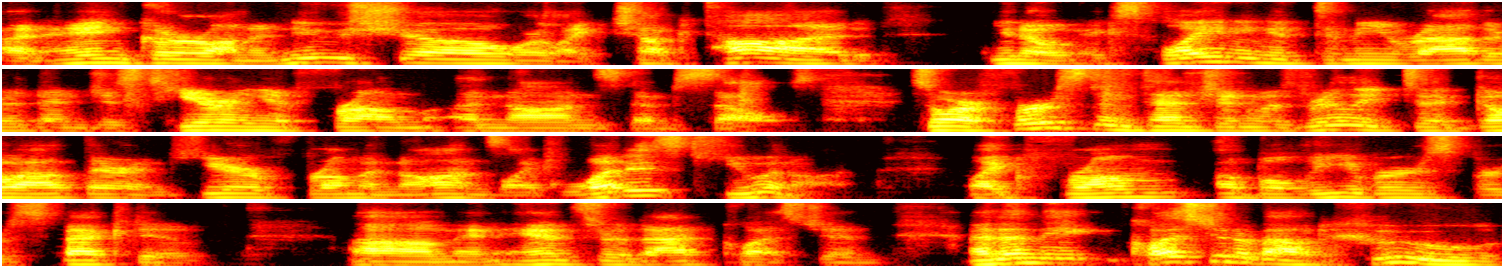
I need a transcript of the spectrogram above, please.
an anchor on a news show or like chuck todd you know explaining it to me rather than just hearing it from anons themselves. So our first intention was really to go out there and hear from anons like what is qanon? Like from a believer's perspective um, and answer that question. And then the question about who,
